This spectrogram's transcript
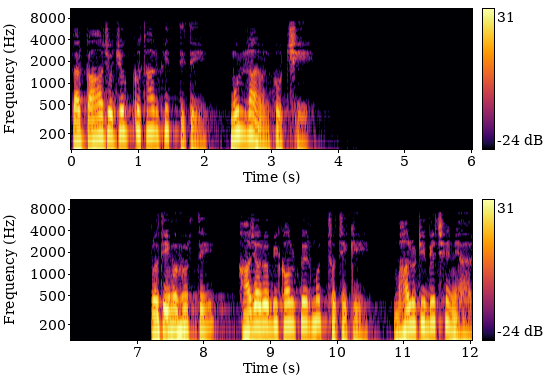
তার কাজ ও যোগ্যতার ভিত্তিতে মূল্যায়ন করছি। প্রতি মুহূর্তে হাজারো বিকল্পের মধ্য থেকে ভালোটি বেছে নেয়ার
